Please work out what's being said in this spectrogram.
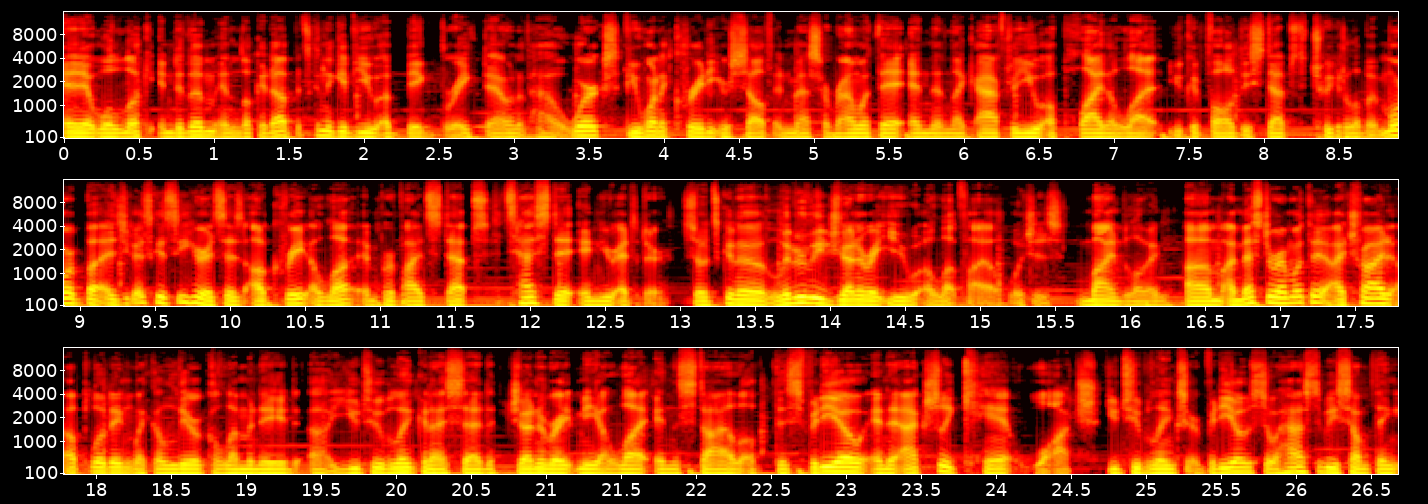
and it will look into them and look it up. It's going to give you a big breakdown of how it works. If you want to create it yourself and mess around with it, and then like after you apply the LUT, you could follow these steps to tweak it a little bit more. But as you guys can see here, it says I'll create a LUT and provide steps to test it in your editor. So it's going to literally generate you a LUT file, which is mind blowing. Um, I messed around with it. I tried uploading like a Lyrical Lemonade uh, YouTube link and I said, generate me a LUT in the style of this video. And it actually can't watch YouTube links or videos. So it has to be something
